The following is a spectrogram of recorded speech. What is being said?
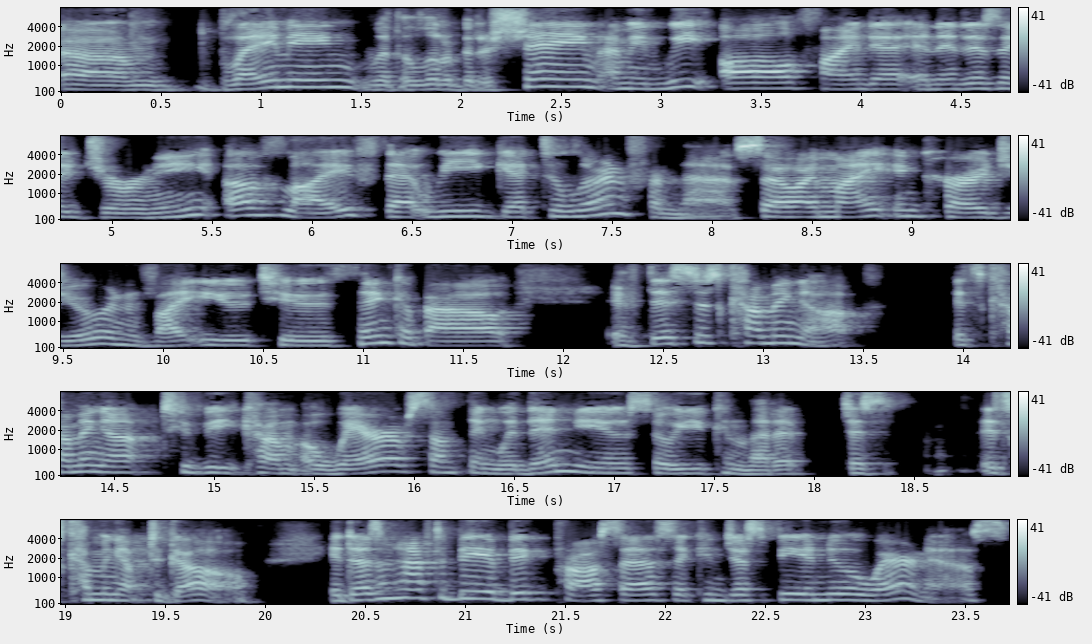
um, blaming with a little bit of shame. I mean, we all find it, and it is a journey of life that we get to learn from that. So I might encourage you and invite you to think about if this is coming up, it's coming up to become aware of something within you so you can let it just, it's coming up to go. It doesn't have to be a big process, it can just be a new awareness.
